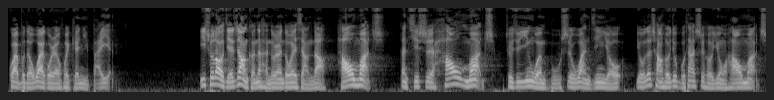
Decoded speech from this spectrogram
怪不得外国人会给你白眼。一说到结账，可能很多人都会想到 How much，但其实 How much 这句英文不是万金油，有的场合就不太适合用 How much。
